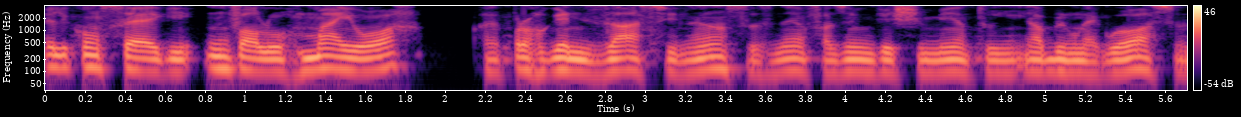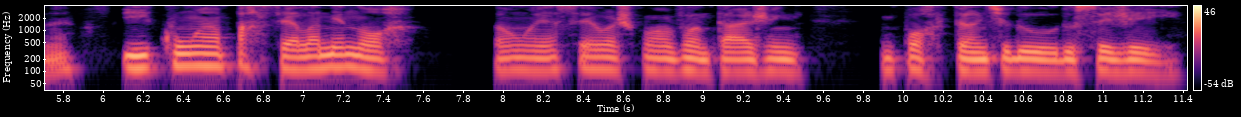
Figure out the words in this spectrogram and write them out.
ele consegue um valor maior é, para organizar as finanças, né, fazer um investimento em abrir um negócio, né, e com a parcela menor. Então, essa eu acho que é uma vantagem importante do, do CGI.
